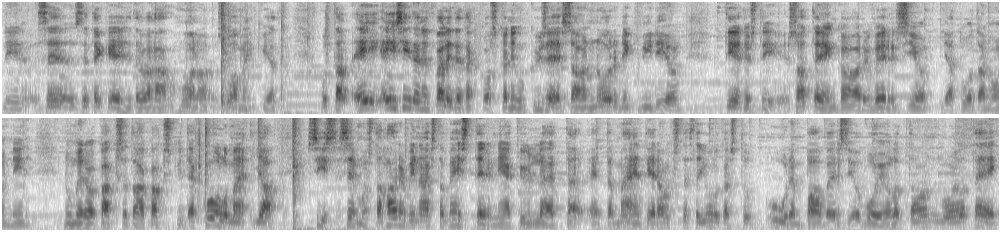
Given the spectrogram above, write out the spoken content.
Niin se, se tekee sitä vähän huono suomen kieltä. Mutta ei, ei siitä nyt välitetä, koska niinku kyseessä on Nordic Videon tietysti sateenkaariversio ja tuota noin niin numero 223 ja siis semmoista harvinaista westerniä kyllä, että, että mä en tiedä onko tästä julkaistu uudempaa versio, voi olla että on, voi olla että ei,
